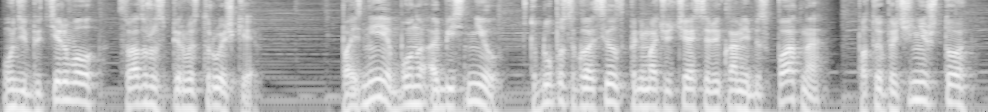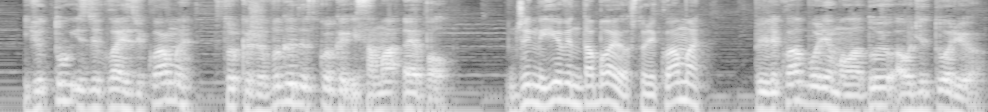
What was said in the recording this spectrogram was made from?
он дебютировал сразу же с первой строчки – Позднее Боно объяснил, что группа согласилась принимать участие в рекламе бесплатно по той причине, что YouTube извлекла из рекламы столько же выгоды, сколько и сама Apple. Джимми Йовин добавил, что реклама привлекла более молодую аудиторию.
